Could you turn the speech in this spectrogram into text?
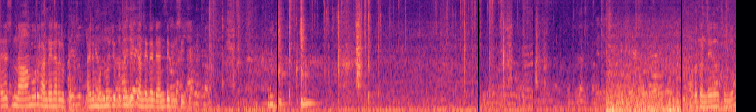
ഏകദേശം നാനൂറ് കണ്ടെയ്നർ കിട്ടും. അതിന് മുന്നൂറ്റി മുപ്പത്തഞ്ച് കണ്ടെയ്നർ രണ്ട് പീസ് വെച്ചാൽ അവിടെ കണ്ടെയ്നർ ചെയ്യാം.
